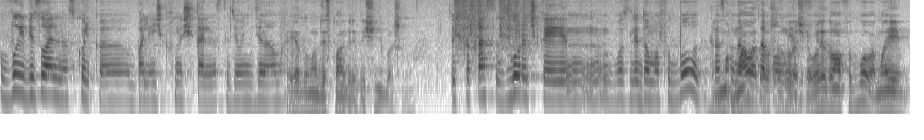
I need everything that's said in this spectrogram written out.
Вы визуально сколько болельщиков насчитали на стадионе «Динамо»? Я думаю, 2,5-3 тысячи, не больше было. То есть как раз с горочкой возле дома футбола как раз М- Мало того, что с горочкой. Возле дома футбола мы,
